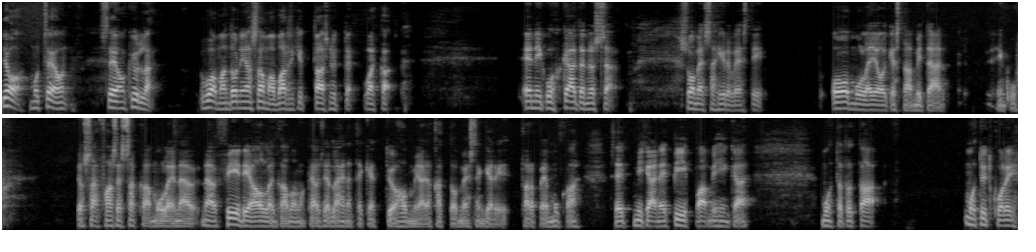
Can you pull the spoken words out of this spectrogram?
joo, mutta se on, se on kyllä, huomaan ton ihan sama, varsinkin taas nyt vaikka en niin kuin käytännössä somessa hirveästi ole, mulle ei oikeastaan mitään niin kuin jossain fasessakaan mulle ei näy, näy feedia ollenkaan, vaan mä käyn siellä lähinnä tekemään työhommia ja katsoa Messengerin tarpeen mukaan. Se ei, mikään ei piippaa mihinkään, mutta, tota, mutta nyt kun oli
